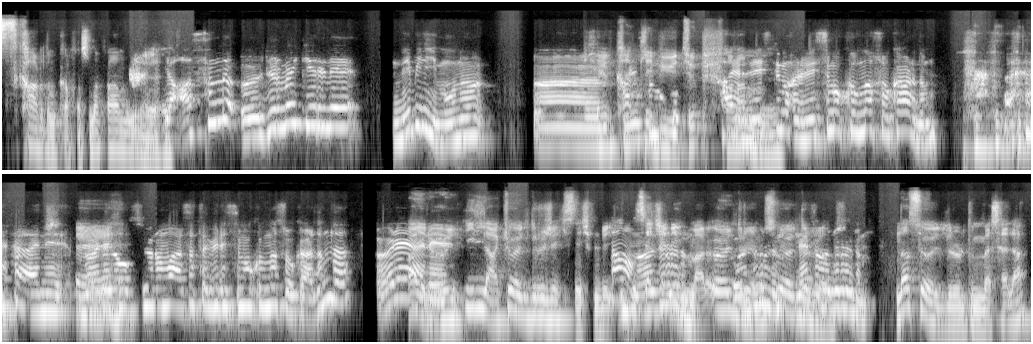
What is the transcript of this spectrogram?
sıkardım kafasına falan böyle. Ya aslında öldürmek yerine ne bileyim onu e, Şefkatle resim- büyütüp Hayır falan böyle. resim, resim okuluna sokardım. hani böyle Ee? bir opsiyonum varsa tabii resim okuluna sokardım da öyle yani. Hayır illa ki öldüreceksin şimdi. Tamam, bir seçeneğin öldürürüm. var. Öldürüyor musun Öldürürdüm, Net öldürmüyor musun? öldürürdüm. Nasıl öldürürdün mesela?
